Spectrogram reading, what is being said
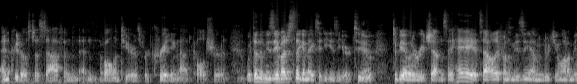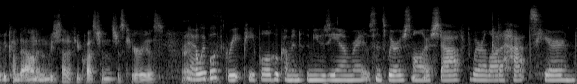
And kudos to staff and, and volunteers for creating that culture within the museum. I just think it makes it easier to yeah. to be able to reach out and say, "Hey, it's Ali from the museum. Would you want to maybe come down?" And we just had a few questions, just curious. Right. Yeah, we both greet people who come into the museum, right? Since we're a smaller staff, we wear a lot of hats here, and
